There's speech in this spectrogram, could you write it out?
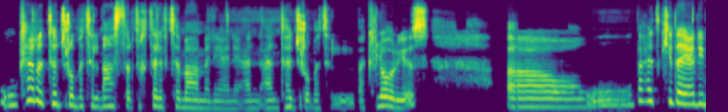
وكانت تجربة الماستر تختلف تماما يعني عن عن تجربة البكالوريوس. آه، وبعد كذا يعني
